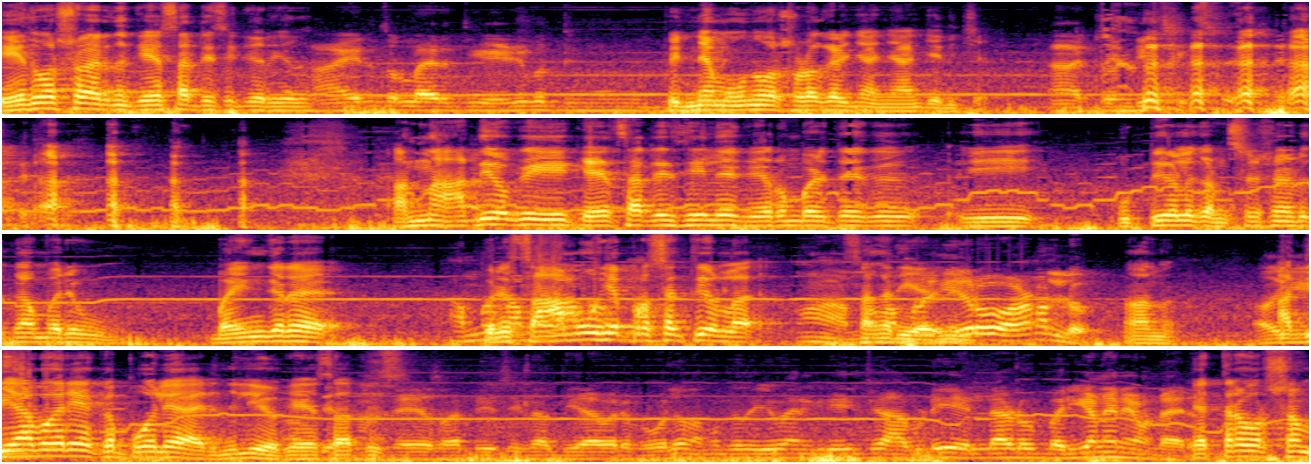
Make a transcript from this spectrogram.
ഏത് വർഷമായിരുന്നു K S R T C കയറിയത്? ആയിരത്തി തൊള്ളായിരത്തി എഴുപത്തി മൂന്ന് പിന്നെ മൂന്ന് വർഷം കൂടെ കഴിഞ്ഞാണ് ഞാൻ ജനിച്ചത്. അന്ന് ആദ്യമൊക്കെ ഈ കെ എസ് ആർ ടി സിയിൽ കയറുമ്പോഴത്തേക്ക് ഈ കുട്ടികൾ കൺസ്ട്രക്ഷൻ എടുക്കാൻ വരും ഭയങ്കര ഒരു സാമൂഹ്യ പ്രസക്തിയുള്ള സംഗതിയായിരുന്നു. ഹീറോ ആണല്ലോ. ആണ് അധ്യാപകരെയൊക്കെ പോലെ ആയിരുന്നില്ലയോ K S R T C? K S R T സിയിൽ അധ്യാപകരെ പോലെ നമുക്ക് ദൈവം അനുഗ്രഹിച്ച് അവിടെ എല്ലായിടവും പരിഗണന ഉണ്ടായിരുന്നു എത്ര വർഷം?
